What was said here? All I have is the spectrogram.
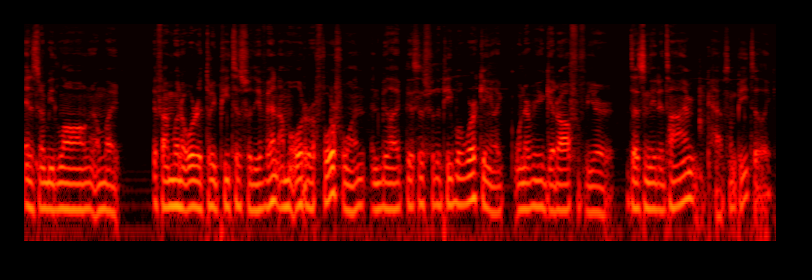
and it's gonna be long, I'm like, if I'm gonna order three pizzas for the event, I'm gonna order a fourth one and be like, this is for the people working. Like whenever you get off of your designated time, have some pizza. Like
